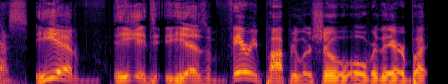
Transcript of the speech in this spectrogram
yes, he had he he has a very popular show over there, but.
